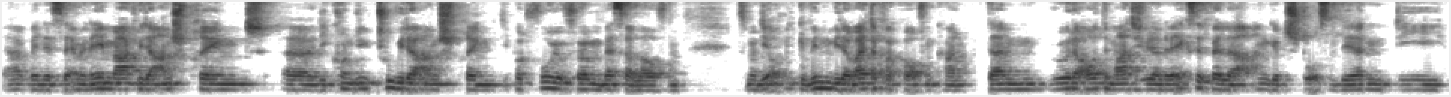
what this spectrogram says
Ja, wenn jetzt der M&A-Markt wieder anspringt, äh, die Konjunktur wieder anspringt, die Portfoliofirmen besser laufen, dass man die auch mit Gewinnen wieder weiterverkaufen kann, dann würde automatisch wieder eine Exit-Welle angestoßen werden, die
